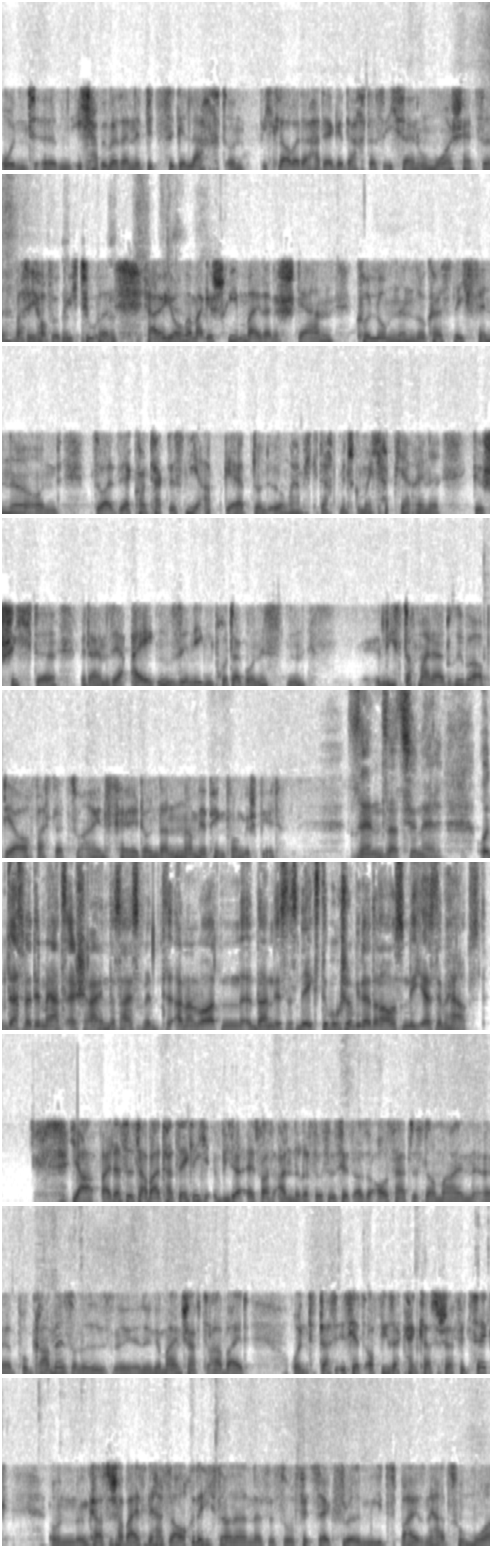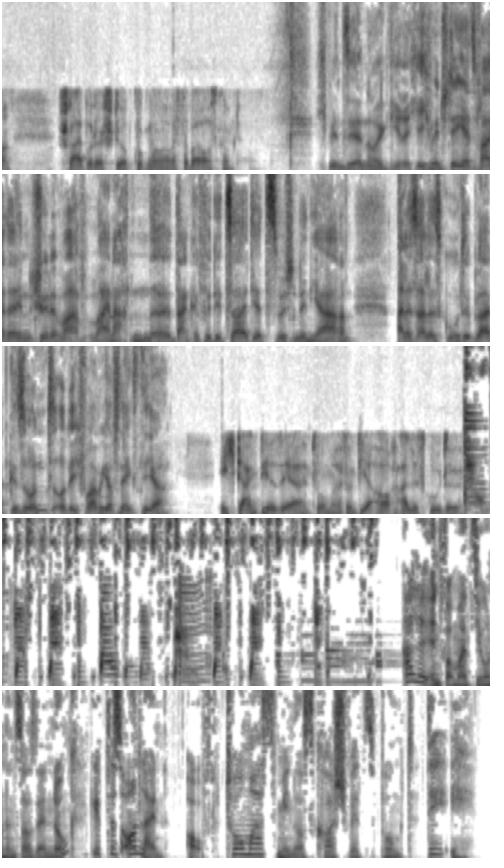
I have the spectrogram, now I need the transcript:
und ähm, ich habe über seine Witze gelacht und ich glaube, da hat er gedacht, dass ich seinen Humor schätze, was ich auch wirklich tue. Ich habe mich irgendwann mal geschrieben, weil ich seine Sternkolumnen so köstlich finde und so der Kontakt ist nie abgeebbt und irgendwann habe ich gedacht, Mensch, guck mal, ich habe hier eine Geschichte mit einem sehr eigensinnigen Protagonisten. Lies doch mal darüber, ob dir auch was dazu einfällt. Und dann haben wir Ping-Pong gespielt. Sensationell. Und das wird im März erscheinen. Das heißt mit anderen Worten, dann ist das nächste Buch schon wieder draußen, nicht erst im Herbst. Ja, weil das ist aber tatsächlich wieder etwas anderes. Das ist jetzt also außerhalb des normalen äh, Programmes und das ist eine, eine, Gemeinschaftsarbeit. Und das ist jetzt auch, wie gesagt, kein klassischer Fitzek und ein klassischer Beisenherz auch nicht, sondern es ist so Fitzek, Thrill meets Beisenherz, Humor. Schreib oder stirb. Gucken wir mal, was dabei rauskommt. Ich bin sehr neugierig. Ich wünsche dir jetzt weiterhin schöne Weihnachten. Äh, danke für die Zeit jetzt zwischen den Jahren. Alles, alles Gute, bleib gesund und ich freue mich aufs nächste Jahr. Ich danke dir sehr, Thomas, und dir auch alles Gute. Alle Informationen zur Sendung gibt es online auf thomas-koschwitz.de.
